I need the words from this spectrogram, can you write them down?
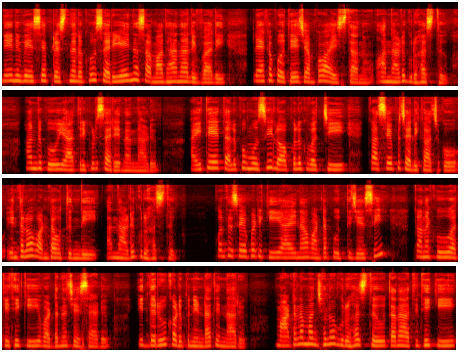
నేను వేసే ప్రశ్నలకు సరి అయిన సమాధానాలు ఇవ్వాలి లేకపోతే చెంప వాయిస్తాను అన్నాడు గృహస్థు. అందుకు యాత్రికుడు సరేనన్నాడు. అయితే తలుపు మూసి లోపలికి వచ్చి కాసేపు చలి కాచుకో ఇంతలో వంట అవుతుంది అన్నాడు గృహస్థు. కొంతసేపటికి ఆయన వంట పూర్తి చేసి తనకు అతిథికి వడ్డన చేశాడు. ఇద్దరూ కడుపు నిండా తిన్నారు. మాటల మధ్యలో గృహస్థు తన అతిథికి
